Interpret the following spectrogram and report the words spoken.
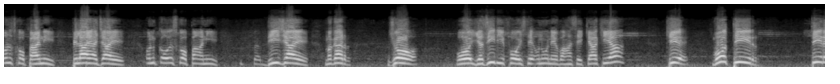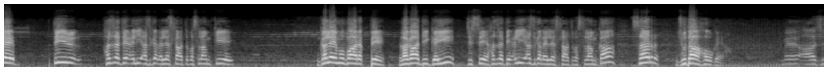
उसको पानी पिलाया जाए, उनको, उसको पानी दी जाए, मगर जो वो यजीदी फौज थे, उन्होंने वहाँ से क्या किया कि वो तीर तीर तीर हज़रत अली असगर वसलाम के गले मुबारक पे लगा दी गई, जिससे हज़रत अली असगर वसलाम का सर जुदा हो गया। मैं आज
